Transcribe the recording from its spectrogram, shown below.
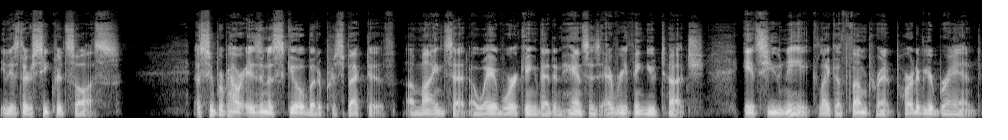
It is their secret sauce. A superpower isn't a skill, but a perspective, a mindset, a way of working that enhances everything you touch. It's unique, like a thumbprint, part of your brand.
